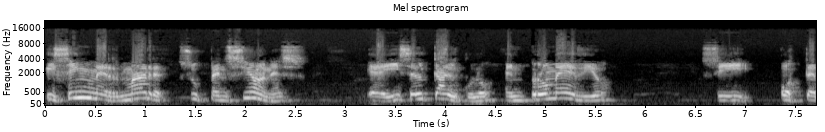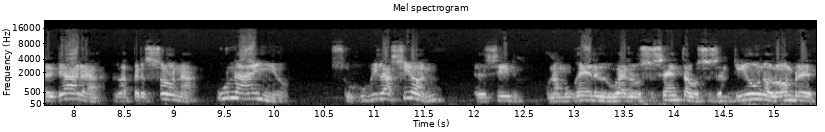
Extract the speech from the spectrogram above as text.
y sin mermar sus pensiones, e hice el cálculo, en promedio, si postergara la persona un año su jubilación, es decir, una mujer en lugar de los 60, los 61, el hombre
